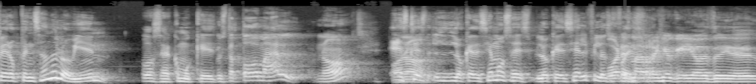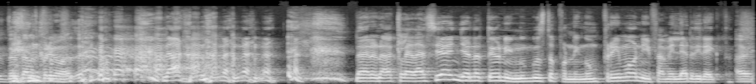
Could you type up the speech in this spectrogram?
Pero pensándolo bien, o sea, como que. Pues está todo mal, ¿no? ¿O es no? que lo que decíamos es lo que decía el filósofo. eres es- más regio que yo, tú, tú están los primos. No, no, no, no, no, no. No, no. Aclaración, yo no tengo ningún gusto por ningún primo ni familiar directo. Ok.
